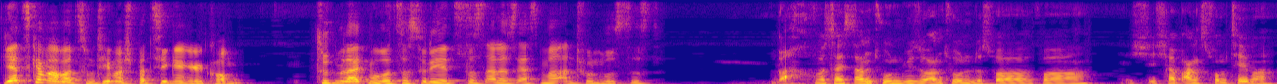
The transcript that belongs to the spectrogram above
jetzt können wir aber zum Thema Spaziergänge kommen. Tut mir leid, Moritz, dass du dir jetzt das alles erstmal antun musstest. Ach, was heißt antun? Wieso antun? Das war, war, ich, ich habe Angst vom Thema.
